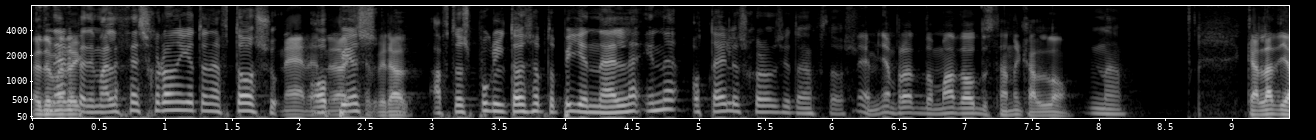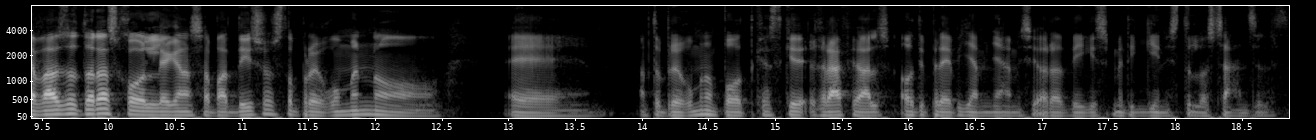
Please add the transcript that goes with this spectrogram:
Εν τω ναι, ρε μεταξύ- παιδί, μου, αλλά θες χρόνο για τον εαυτό σου. Ναι, ναι, ο εντάξει, οποίος, δεν πειράζει. αυτός που γλιτώνεις από το πήγαινε έλα είναι ο τέλειος χρόνος για τον εαυτό σου. Ναι, μια φορά την εβδομάδα όντως θα είναι καλό. Να. Καλά, διαβάζω τώρα σχόλια για να σας απαντήσω στο προηγούμενο. Ε, από το προηγούμενο podcast και γράφει ο άλλος ότι πρέπει για μια μισή ώρα οδήγηση με την κίνηση του Los Angeles.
